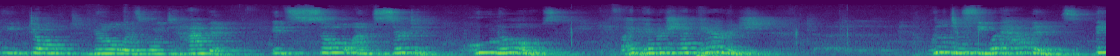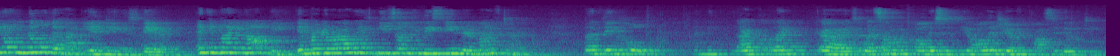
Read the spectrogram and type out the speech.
They don't know what's going to happen. It's so uncertain. Who knows? I perish, I perish. We'll just see what happens. They don't know the happy ending is there. And it might not be. It might not always be something they see in their lifetime. But they hope. And like, like uh, what someone called this the theology of possibility.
